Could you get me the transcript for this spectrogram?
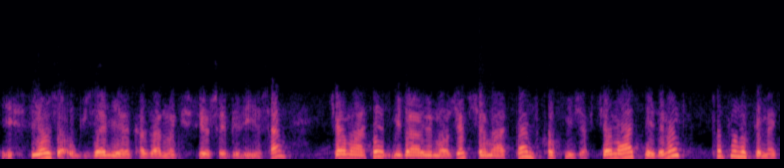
istiyorsa, o güzel yeri kazanmak istiyorsa bir insan, cemaate müdavim olacak, cemaatten kopmayacak. Cemaat ne demek? Topluluk demek.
